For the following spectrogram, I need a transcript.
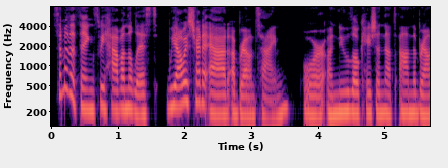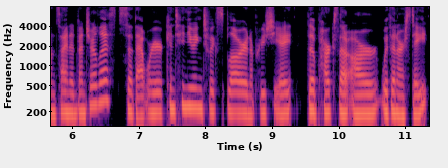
Some of the things we have on the list, we always try to add a brown sign or a new location that's on the brown sign adventure list so that we're continuing to explore and appreciate the parks that are within our state.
